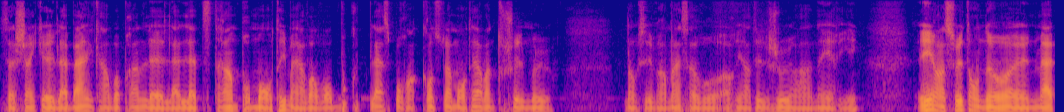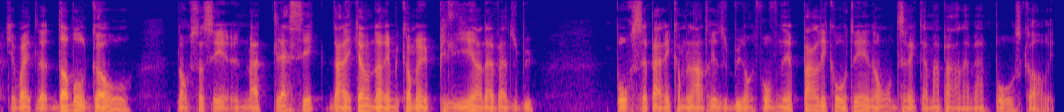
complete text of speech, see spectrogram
Sachant que la balle, quand on va prendre la, la petite rampe pour monter, ben, elle va avoir beaucoup de place pour continuer à monter avant de toucher le mur. Donc, c'est vraiment, ça va orienter le jeu en aérien. Et ensuite, on a euh, une map qui va être le double goal. Donc, ça, c'est une map classique dans laquelle on aurait mis comme un pilier en avant du but pour séparer comme l'entrée du but. Donc, il faut venir par les côtés et non directement par en avant pour scorer.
